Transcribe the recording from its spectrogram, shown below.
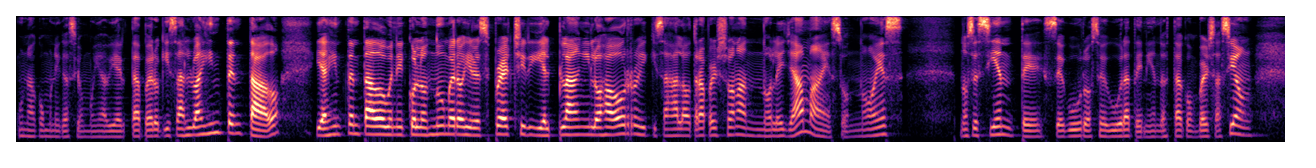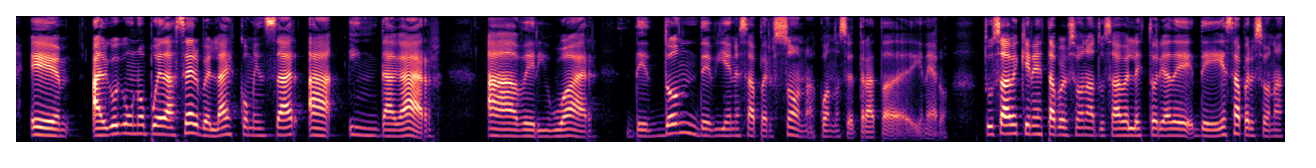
una comunicación muy abierta, pero quizás lo has intentado y has intentado venir con los números y el spreadsheet y el plan y los ahorros y quizás a la otra persona no le llama eso, no es no se siente seguro, segura teniendo esta conversación. Eh, algo que uno puede hacer, ¿verdad? Es comenzar a indagar, a averiguar de dónde viene esa persona cuando se trata de dinero. Tú sabes quién es esta persona, tú sabes la historia de, de esa persona,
